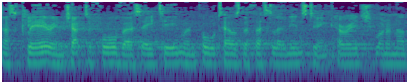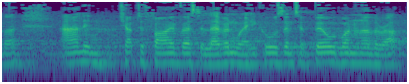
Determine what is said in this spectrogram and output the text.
That's clear in chapter 4, verse 18, when Paul tells the Thessalonians to encourage one another, and in chapter 5, verse 11, where he calls them to build one another up.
